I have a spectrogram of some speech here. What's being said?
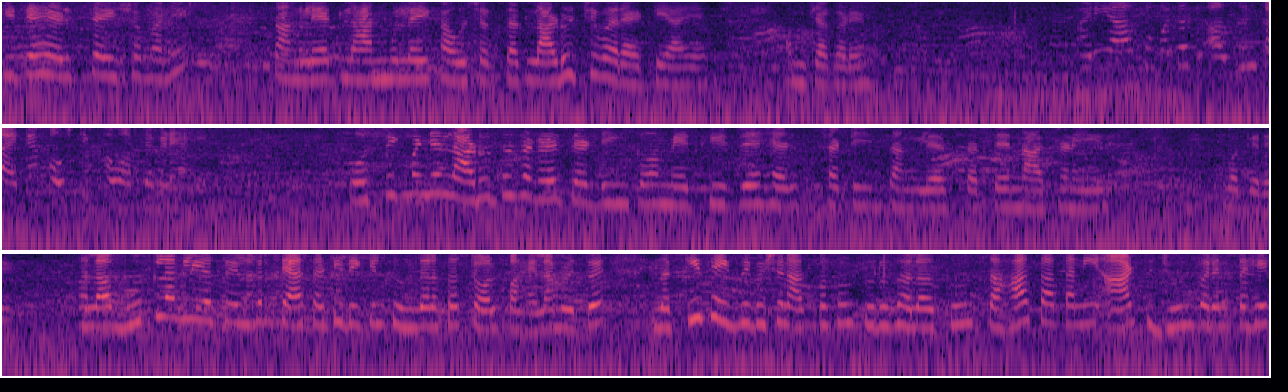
की ते हेल्थच्या हिशोबाने चांगले आहेत. लहान मुलंही खाऊ शकतात. लाडूची व्हरायटी आहे आमच्याकडे. आणि यासोबतच अजून काय काय पौष्टिक खाऊ आपल्याकडे आहे? पौष्टिक म्हणजे लाडू तर सगळेच आहेत. डिंक मेथी जे हेल्थसाठी चांगले असतात ते नाचणी वगैरे. मला भूक लागली असेल तर त्यासाठी देखील सुंदर असा स्टॉल पाहायला मिळतोय. नक्कीच हे एक्झिबिशन आजपासून सुरू झालं असून सहा सात आणि आठ जूनपर्यंत हे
